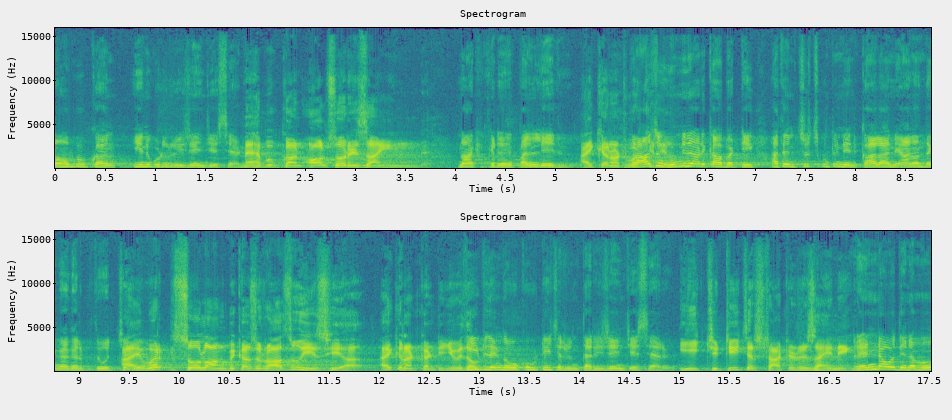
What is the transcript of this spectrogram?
మహబూబ్ ఖాన్ ఈయన కూడా రిజైన్ చేశాడు. మహబూబ్ ఖాన్ ఆల్సో రిజైన్ నాకు ఇక్కడ పని లేదు. ఐ కెనాట్ వర్క్ రాజు ఉండినాడు కాబట్టి అతను చూసుకుంటూ నేను కాలాన్ని ఆనందంగా గడుపుతూ వచ్చాను. I work so long because Raju is here I cannot continue without ఈ విధంగా ఒక టీచర్ ఉంటా రిజైన్ చేశారు. ఈచ్ టీచర్ స్టార్టెడ్ రిజైనింగ్ రెండవ దినము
